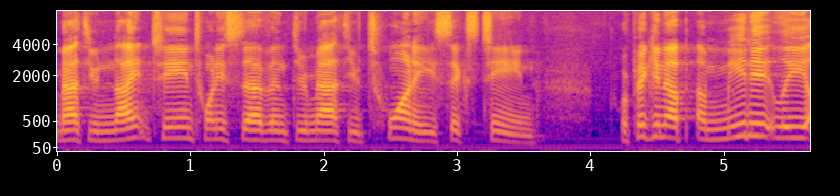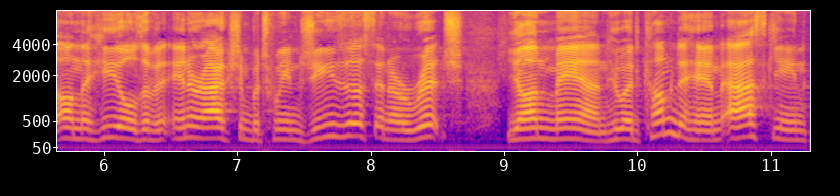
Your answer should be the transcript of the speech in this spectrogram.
Matthew 19, 27 through Matthew 20, 16. We're picking up immediately on the heels of an interaction between Jesus and a rich young man who had come to him asking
